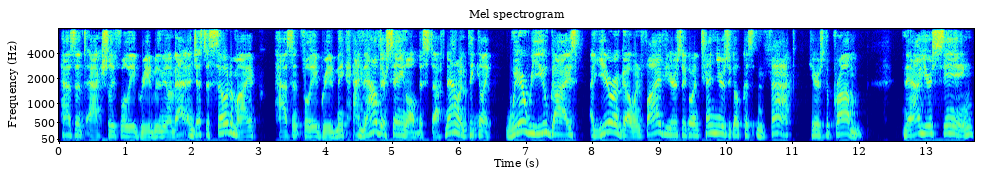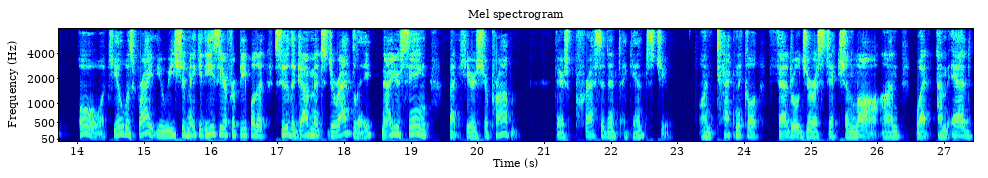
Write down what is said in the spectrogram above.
hasn't actually fully agreed with me on that. And Justice Sotomayor hasn't fully agreed with me. And now they're saying all this stuff. Now I'm thinking like, where were you guys a year ago and five years ago and 10 years ago? Because in fact, here's the problem. Now you're seeing, oh, Akhil was right. You, we should make it easier for people to sue the governments directly. Now you're seeing, but here's your problem. There's precedent against you on technical federal jurisdiction law on what um, Ed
